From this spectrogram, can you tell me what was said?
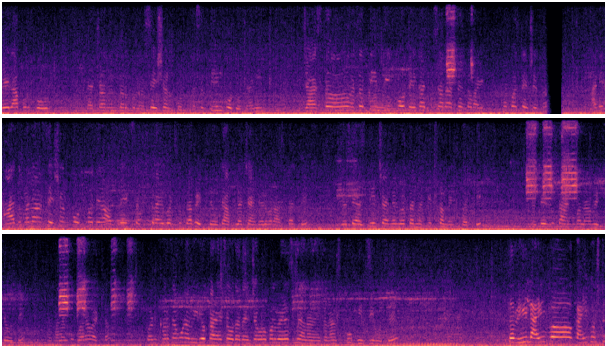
बेलापूर कोट त्याच्यानंतर पुन्हा सेशन कोट असं तीन कोट होते. आणि जास्त असं तीन तीन कोट एका दिवसाला असेल तर वाईट खूपच त्याचे येतं आणि आज मला सेशन कोर्टमध्ये आपले एक सबस्क्रायबर सुद्धा भेटले होते आपल्या चॅनलवर असतात ते जर ते असतील चॅनलवर तर नक्कीच कमेंट करतील तर ते सुद्धा आज होते. तर मला खूप बरं वाटलं. पण खरं सांगू ना व्हिडिओ काढायचा होता त्यांच्याबरोबर पण वेळच मिळाला नाही कारण आज खूप बिझी होते. तर ही लाईव्ह काही गोष्ट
